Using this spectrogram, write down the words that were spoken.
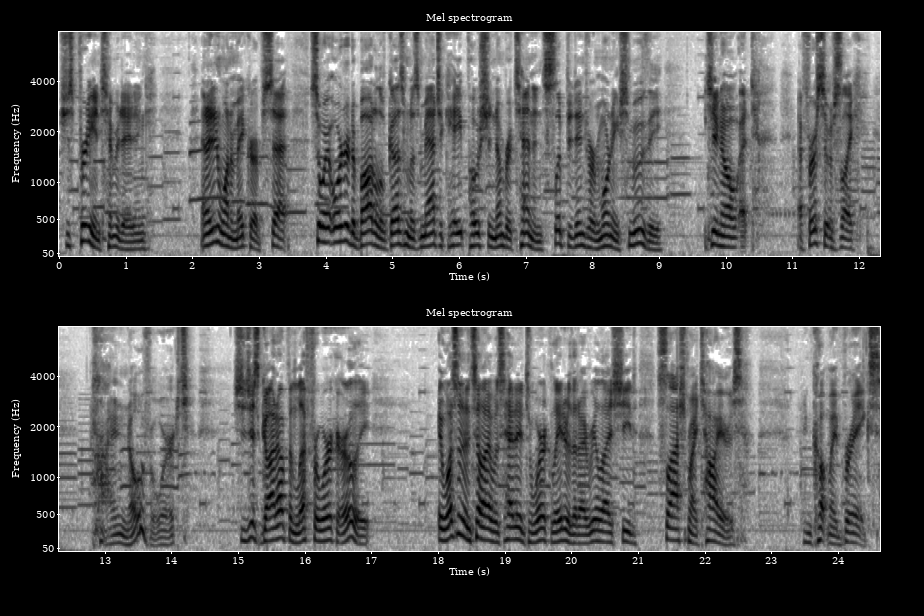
She's pretty intimidating, and I didn't want to make her upset, so I ordered a bottle of Guzma's Magic Hate Potion number 10 and slipped it into her morning smoothie. You know, at, at first it was like, I didn't know if it worked. She just got up and left for work early. It wasn't until I was headed to work later that I realized she'd slashed my tires and cut my brakes,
